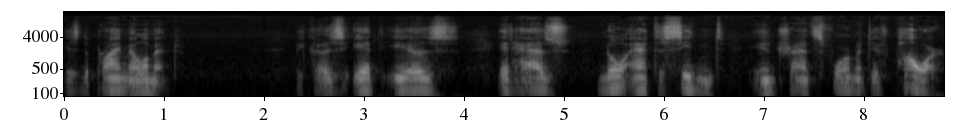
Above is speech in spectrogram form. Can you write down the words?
is the prime element because it is it has no antecedent in transformative power.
